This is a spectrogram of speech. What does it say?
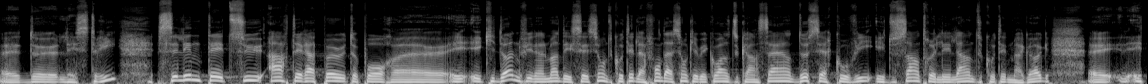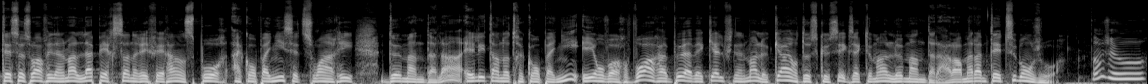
de l'Estrie. Céline Tétu, art-thérapeute pour, et, qui donne finalement des sessions du côté de la Fondation québécoise du cancer, de Cercovie et du Centre Léland du côté de Magog, était ce soir finalement la personne référence pour accompagner cette soirée de mandala. Elle est en notre compagnie et on va revoir un peu avec elle finalement le cœur de ce que c'est exactement le mandala. Alors, Madame Tétu, bonjour. Bonjour.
